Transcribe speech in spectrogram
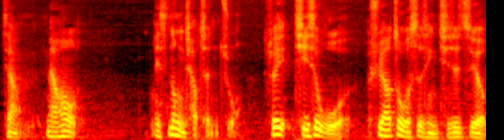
这样，然后也是弄巧成拙。所以，其实我需要做的事情，其实只有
